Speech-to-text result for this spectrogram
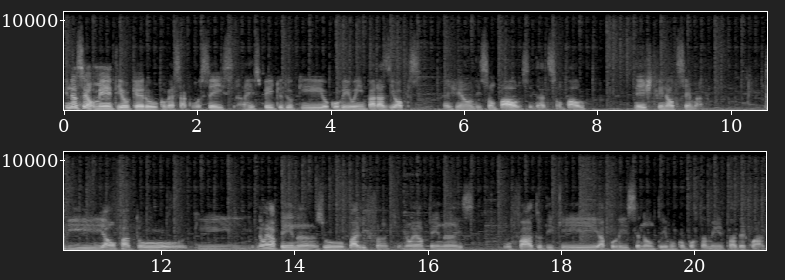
Inicialmente, eu quero conversar com vocês a respeito do que ocorreu em Parasiópolis, região de São Paulo, cidade de São Paulo, neste final de semana. E há um fator que não é apenas o baile funk, não é apenas o fato de que a polícia não teve um comportamento adequado.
